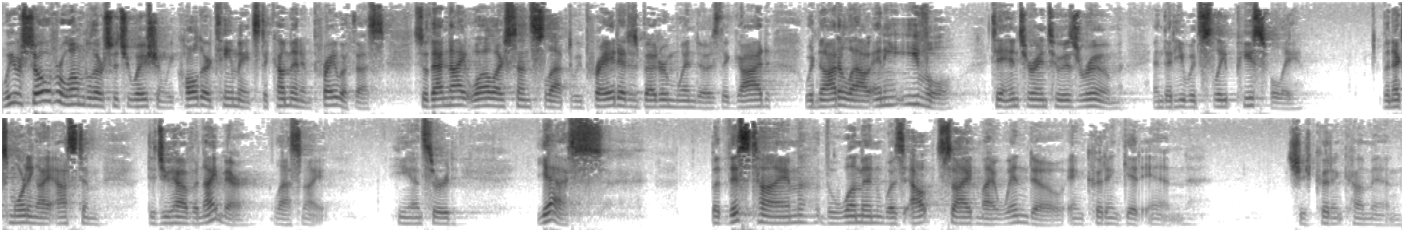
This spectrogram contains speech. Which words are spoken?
We were so overwhelmed with our situation, we called our teammates to come in and pray with us. So that night, while our son slept, we prayed at his bedroom windows that God would not allow any evil to enter into his room and that he would sleep peacefully. The next morning, I asked him, Did you have a nightmare last night? He answered, Yes. But this time, the woman was outside my window and couldn't get in. She couldn't come in.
